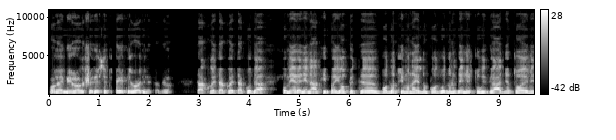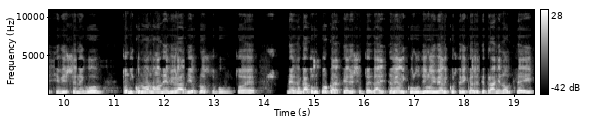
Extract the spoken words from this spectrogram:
ono je bilo 65. godine to je bilo. Tako je, tako je. Tako da pomeranje nasipa i opet e, podlačimo na jednom podvodnom zemljištu u izgradnja, to je mislim više nego, to niko normalno ne bi uradio prosto, to je, ne znam kako da to karakterišem, to je zaista veliko ludilo i veliko što vi kažete pranje novca i,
